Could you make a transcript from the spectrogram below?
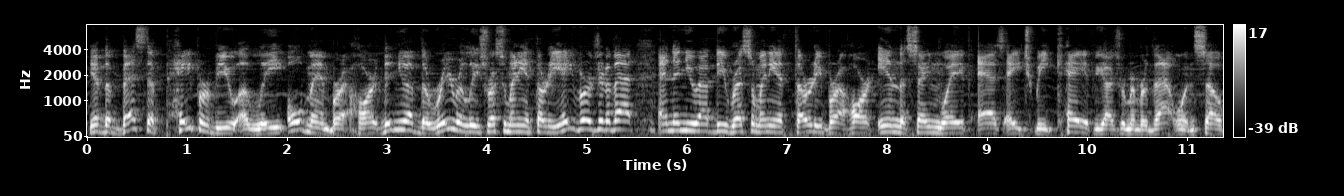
you have the Best of Pay-Per-View Elite, Old Man Bret Hart, then you have the re-release WrestleMania 38 version of that, and then you have the WrestleMania 30 Bret Hart in the same wave as HBK, if you guys remember that one. So, a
